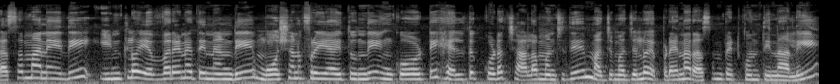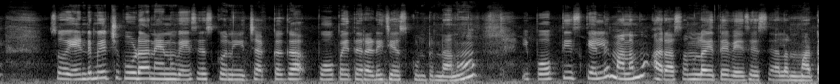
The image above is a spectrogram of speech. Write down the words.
రసం అనేది ఇంట్లో ఎవరైనా తినండి మోషన్ ఫ్రీ అవుతుంది. ఇంకోటి హెల్త్కి కూడా చాలా మంచిది. మధ్య మధ్యలో ఎప్పుడైనా రసం పెట్టుకొని తినాలి. సో ఎండుమిర్చి కూడా నేను వేసేసుకొని చక్కగా పోపు అయితే రెడీ చేసుకుంటున్నాను. ఈ పోపు తీసుకెళ్ళి మనము ఆ రసంలో అయితే వేసేసేయాలన్నమాట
